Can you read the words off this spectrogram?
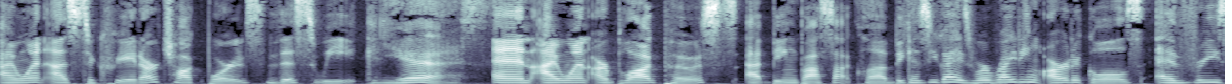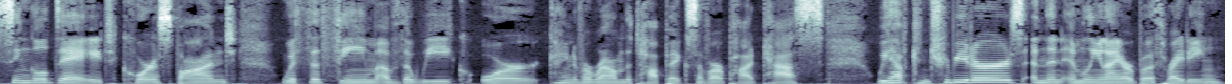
I want us to create our chalkboards this week. Yes. And I want our blog posts at beingboss.club because you guys, we're writing articles every single day to correspond with the theme of the week or kind of around the topics of our podcasts. We have contributors, and then Emily and I are both writing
